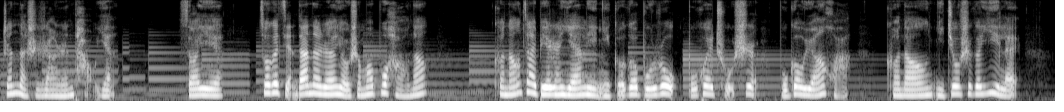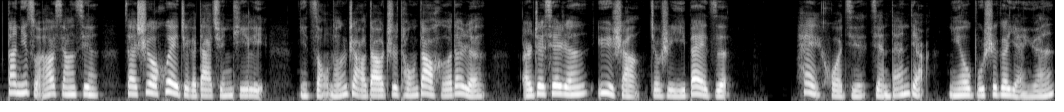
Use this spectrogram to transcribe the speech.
真的是让人讨厌。所以，做个简单的人有什么不好呢？可能在别人眼里你格格不入，不会处事，不够圆滑，可能你就是个异类。但你总要相信，在社会这个大群体里，你总能找到志同道合的人，而这些人遇上就是一辈子。嘿，伙计，简单点儿，你又不是个演员。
